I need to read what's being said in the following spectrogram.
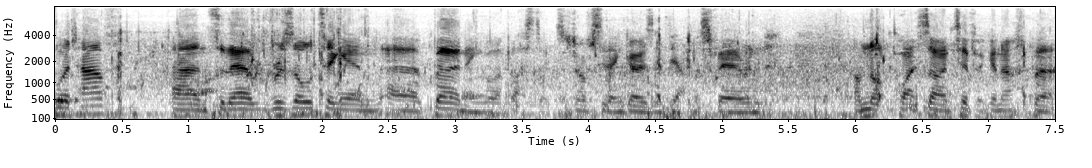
would have and so they're resulting in uh, burning all the plastics which obviously then goes into the atmosphere and I'm not quite scientific enough but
